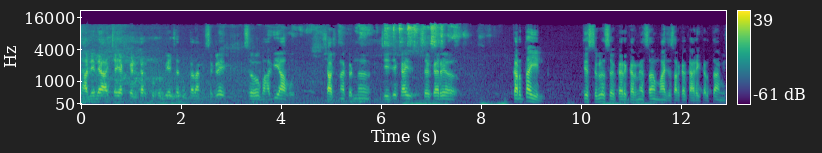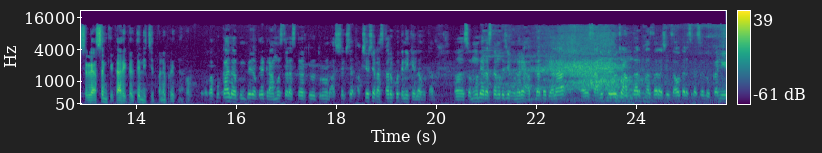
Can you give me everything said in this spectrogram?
झालेल्या आजच्या या खेडकर कुटुंबियाच्या दुःखात आम्ही सगळे सहभागी आहोत. शासनाकडनं जे जे काय सहकार्य करता येईल ते सगळं सहकार्य करण्याचा माझ्यासारखा कार्यकर्ता आम्ही सगळे असंख्य कार्यकर्ते निश्चितपणे प्रयत्न करू. बापू काल पिंपरी आपल्या ग्रामस्थ रस्त्यावर उतरून अक्षरशः अक्षरशः रस्ता रोको त्यांनी केला होता. समुदाय रस्त्यामध्ये जे होणारे अपघात याला स्थानिक लेवलचे आमदार खासदार असे जबाबदार असेल असं लोकांनी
